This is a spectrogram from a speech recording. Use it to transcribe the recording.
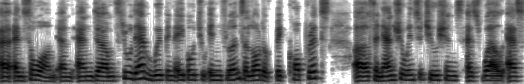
uh, and so on. And, and um, through them, we've been able to influence a lot of big corporates, uh, financial institutions, as well as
